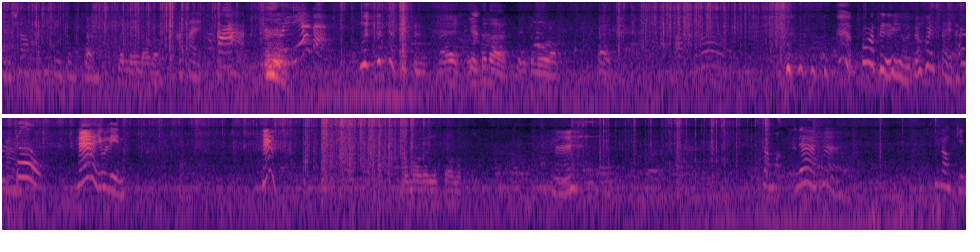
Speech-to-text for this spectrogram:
หนูชอบอันที่เป็นกลม Lägg den där. där. ๆเอาใส่ตะกร้าไม่เรียกอะ Nej, inte där. Det är inte våran. Nej. พ่อถืออยู่ก็ไม่ใส่ตะกร้าดูฮะยูลิน ฮะ Mamma vill inte ha något. ไหนสมอเนี่ยฮะ ที่เรากิน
